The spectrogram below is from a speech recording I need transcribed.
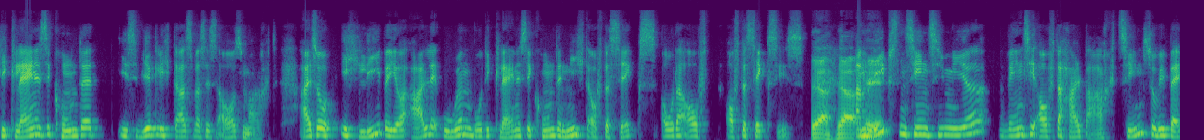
die kleine Sekunde ist wirklich das, was es ausmacht. Also ich liebe ja alle Uhren, wo die kleine Sekunde nicht auf der 6 oder auf auf der 6 ist. Ja, ja. Am liebsten sind sie mir, wenn sie auf der halb acht sind, so wie bei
